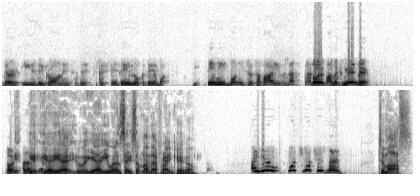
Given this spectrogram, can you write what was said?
they're easily drawn into this because they, they look they they need money to survive, and that's that's Noel, the can I bottom- come in there? Noel. Yeah, yeah, yeah, well, yeah. You want to say something on that, Frank? Here you go. Are you? What's what's his name? Tomas.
